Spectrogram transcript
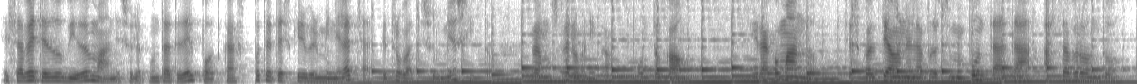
E se avete dubbi o domande sulle puntate del podcast potete scrivermi nella chat che trovate sul mio sito ramosveronica.com. Mi raccomando, ci ascoltiamo nella prossima puntata, hasta pronto!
